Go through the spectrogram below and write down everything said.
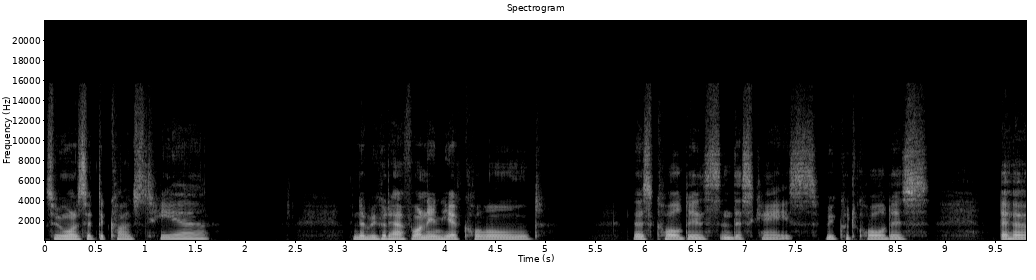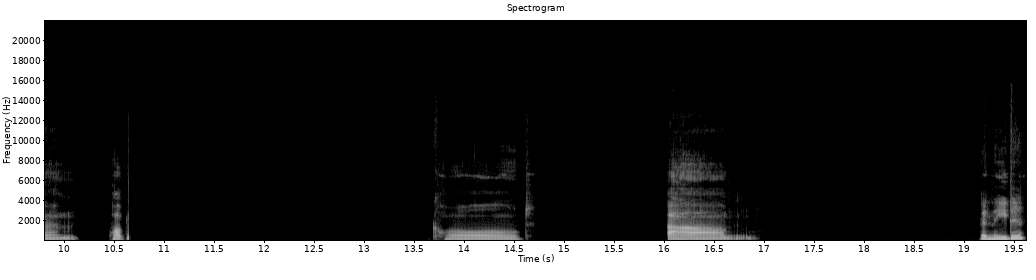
So we want to set the const here. And then we could have one in here called, let's call this, in this case, we could call this um, public called um, deleted.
